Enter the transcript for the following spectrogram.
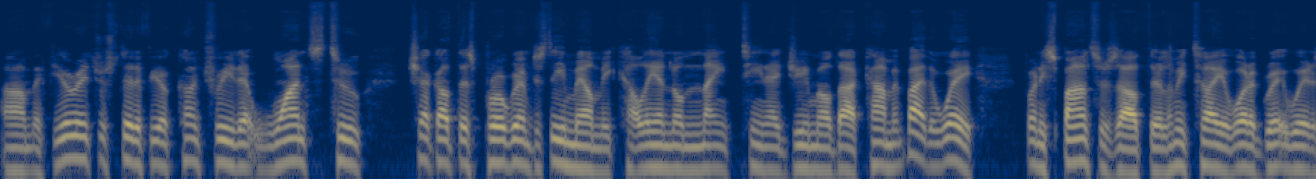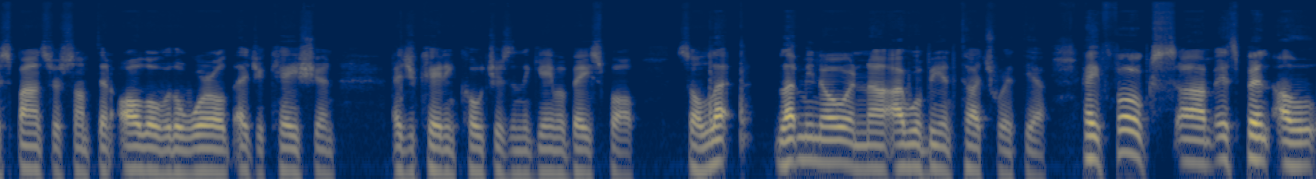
Um, if you're interested, if you're a country that wants to check out this program, just email me, caliendo19 at gmail.com. And by the way, for any sponsors out there, let me tell you what a great way to sponsor something all over the world education, educating coaches in the game of baseball. So let let me know, and uh, I will be in touch with you. Hey, folks, um, it's been an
